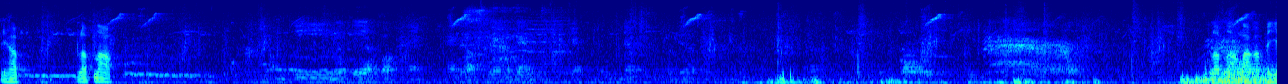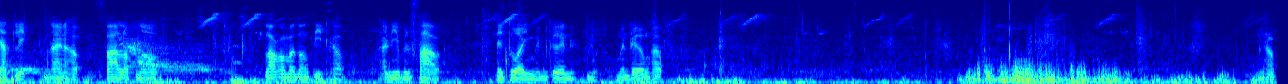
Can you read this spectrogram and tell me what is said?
นี่ครับรอบนอก รอบนอก เราก็ประหยัดเหล็กได้นะครับ ฝ้ารอบนอกเราก็ไม่ต้องติดครับ อันนี้เป็นฝ้าในตัวอีกเหมือนเกินเหมือนเดิมครับนี่ครับ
